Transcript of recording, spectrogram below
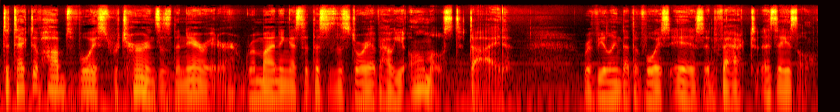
Detective Hobbs' voice returns as the narrator, reminding us that this is the story of how he almost died, revealing that the voice is, in fact, Azazel.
